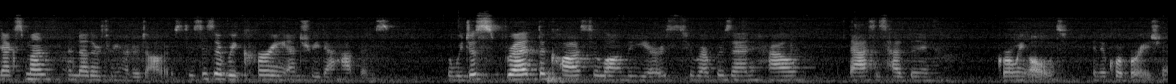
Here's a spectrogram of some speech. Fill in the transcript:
Next month, another three hundred dollars. This is a recurring entry that happens. But we just spread the cost along the years to represent how the assets have been growing old in the corporation.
